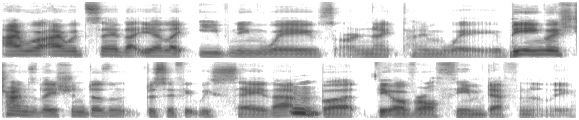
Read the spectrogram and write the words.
I will. I would say that yeah, like evening waves or nighttime wave. The English translation doesn't specifically say that, Mm. but the overall theme definitely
